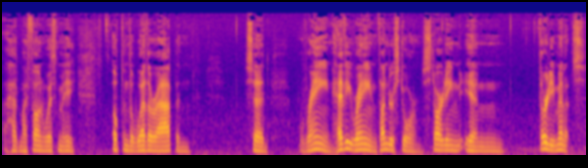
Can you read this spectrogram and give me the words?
I had my phone with me, opened the weather app and said, rain, heavy rain, thunderstorms starting in 30 minutes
